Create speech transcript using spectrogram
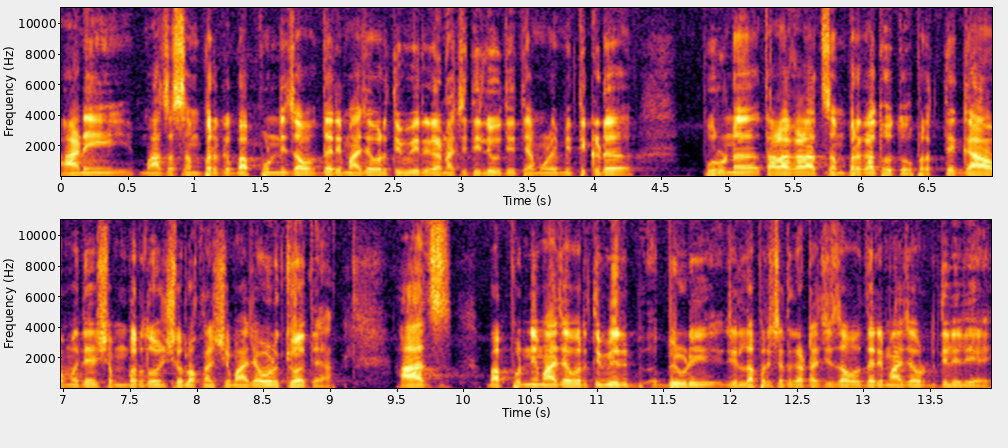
आणि माझा संपर्क बापूंनी जबाबदारी माझ्यावरती वीरगणाची दिली होती. त्यामुळे मी तिकडं पूर्ण तळागाळात संपर्कात होतो. प्रत्येक गावामध्ये शंभर दोनशे लोकांशी माझ्या ओळखी होत्या. आज बापूंनी माझ्यावरती वीर बिवडी जिल्हा परिषद गटाची जबाबदारी माझ्यावर दिलेली आहे.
